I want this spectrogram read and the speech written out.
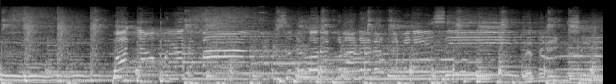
Buat yang punya depan, sedulur kula dewek feminisi. Beminingsi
